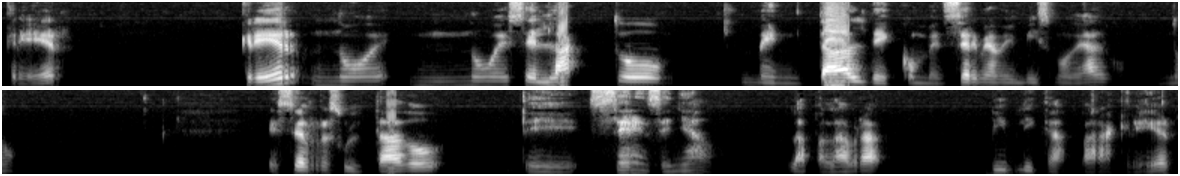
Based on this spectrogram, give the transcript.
creer. Creer no, no es el acto mental de convencerme a mí mismo de algo, no. Es el resultado de ser enseñado. La palabra bíblica para creer,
